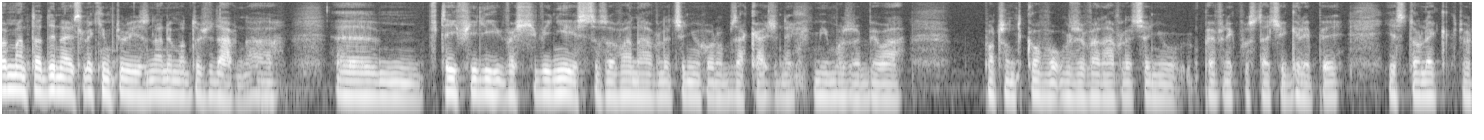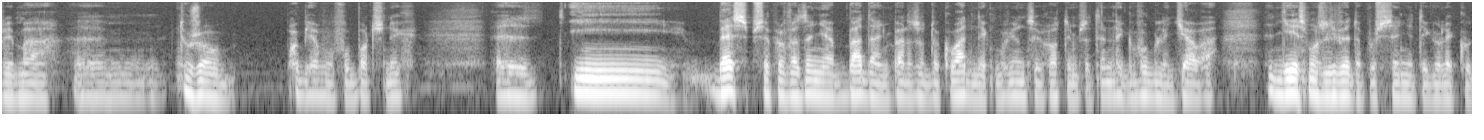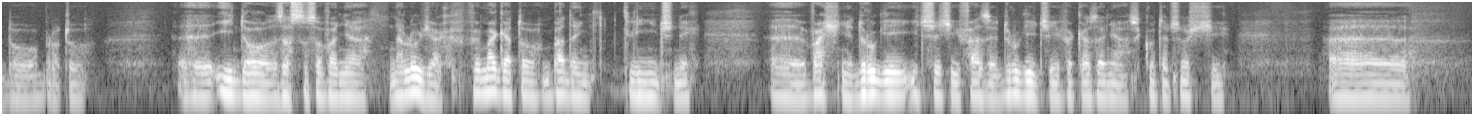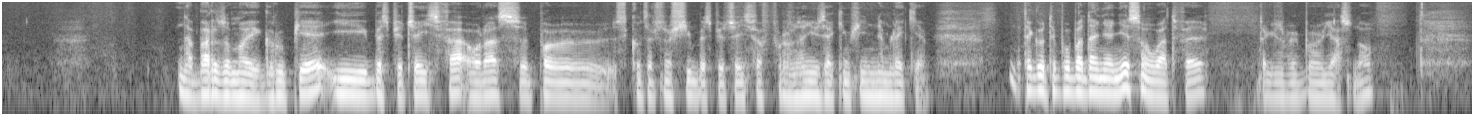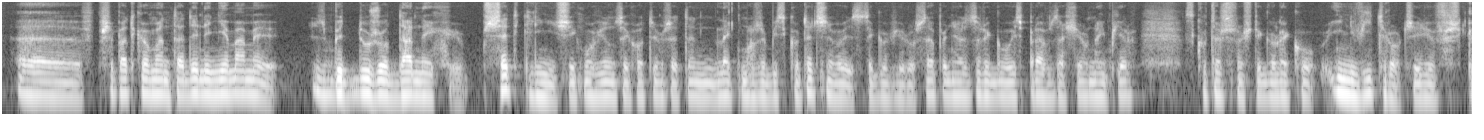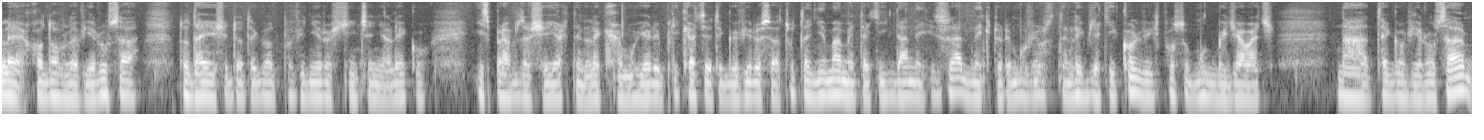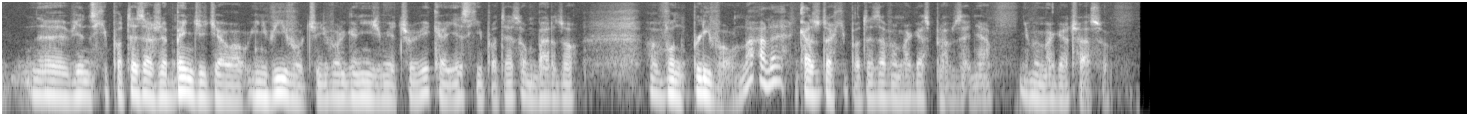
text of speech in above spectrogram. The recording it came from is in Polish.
Amantadyna jest lekiem, który jest znanym od dość dawna. Em, W tej chwili właściwie nie jest stosowana w leczeniu chorób zakaźnych, mimo że była początkowo używana w leczeniu pewnych postaci grypy. Jest to lek, który ma dużo objawów ubocznych e, i bez przeprowadzenia badań bardzo dokładnych, mówiących o tym, że ten lek w ogóle działa, nie jest możliwe dopuszczenie tego leku do obrotu e, i do zastosowania na ludziach. Wymaga to badań klinicznych e, właśnie drugiej i trzeciej fazy. Drugiej, czyli wykazania skuteczności e, na bardzo małej grupie i bezpieczeństwa oraz skuteczności bezpieczeństwa w porównaniu z jakimś innym lekiem. Tego typu badania nie są łatwe, tak żeby było jasno. E, W przypadku amantadyny nie mamy zbyt dużo danych przedklinicznych mówiących o tym, że ten lek może być skuteczny wobec tego wirusa, ponieważ z reguły sprawdza się najpierw skuteczność tego leku in vitro, czyli w szkle hodowla wirusa, dodaje się do tego odpowiednie rozcieńczenia leku i sprawdza się, jak ten lek hamuje replikację tego wirusa. Tutaj nie mamy takich danych żadnych, które mówią, że ten lek w jakikolwiek sposób mógłby działać na tego wirusa, e, więc hipoteza, że będzie działał in vivo, czyli w organizmie człowieka, jest hipotezą bardzo wątpliwą. No ale każda hipoteza wymaga sprawdzenia i wymaga czasu.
